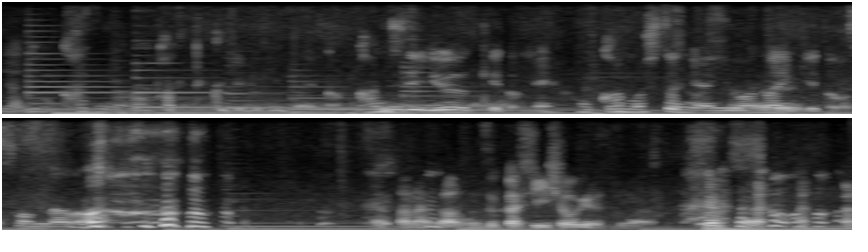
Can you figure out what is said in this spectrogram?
いやでも数なら分かってくれるみたいな感じで言うけどね。他の人には言わないけどそんなの。なかなか難しい表現ですが。そうなそう。そう結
